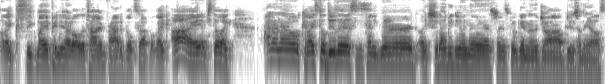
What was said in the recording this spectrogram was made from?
like seek my opinion out all the time for how to build stuff. But like I am still like, I don't know. Can I still do this? Is this any good? Like, should I be doing this? Should I just go get another job, do something else?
